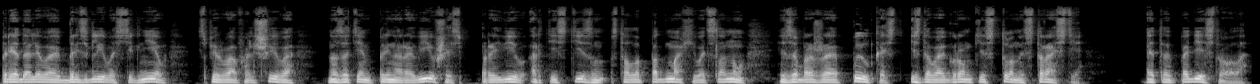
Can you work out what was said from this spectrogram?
Преодолевая брезгливость и гнев, сперва фальшиво, но затем, приноровившись, проявив артистизм, стала подмахивать слону, изображая пылкость, издавая громкие стоны страсти. Это подействовало.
